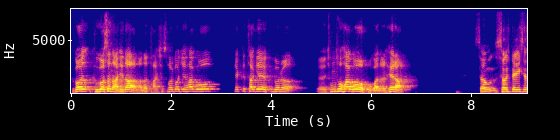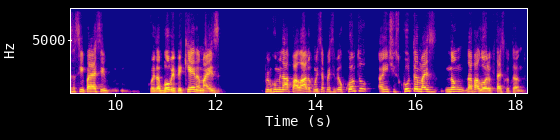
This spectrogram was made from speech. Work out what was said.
그거 그것은 아니다. 너는 다시 설거지하고 깨끗하게 그거를 에, 청소하고 보관을 해라. São, são experiências assim, parece coisa boba e pequena, mas por ruminar a palavra, eu comecei a perceber o quanto a gente escuta, mas não dá valor ao que está escutando.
